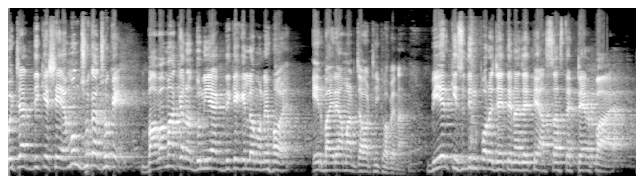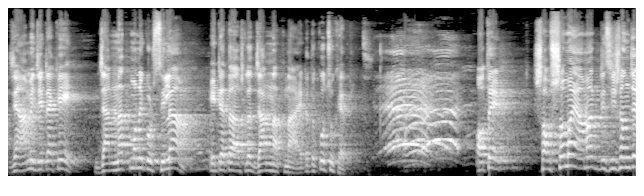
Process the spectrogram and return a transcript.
ওইটার দিকে সে এমন ঝুঁকা ঝুঁকে, বাবা মা কেন দুনিয়া একদিকে গেলে মনে হয়, এর বাইরে আমার যাওয়া ঠিক হবে না। বিয়ের কিছুদিন পরে যাইতে না যাইতে আস্তে আস্তে টের পায় যে আমি যেটাকে জান্নাত মনে করছিলাম, এটা তো আসলে জান্নাত না, এটা তো কচু ক্ষেত। অতএব, সবসময় আমার ডিসিশন যে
